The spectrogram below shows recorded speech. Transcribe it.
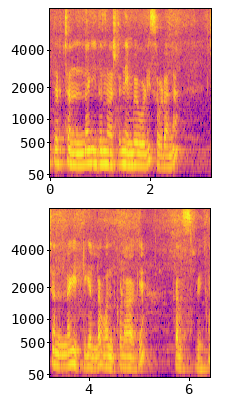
ಈ ಥರ ಚೆನ್ನಾಗಿ ಇದನ್ನು ಅಷ್ಟೇ ನಿಂಬೆ ಹುಳಿ, ಸೋಡಾನ ಚೆನ್ನಾಗಿ ಇಟ್ಟಿಗೆಲ್ಲ ಹೊಂದ್ಕೊಳ್ಳೋ ಹಾಗೆ ಕಲಿಸ್ಬೇಕು.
